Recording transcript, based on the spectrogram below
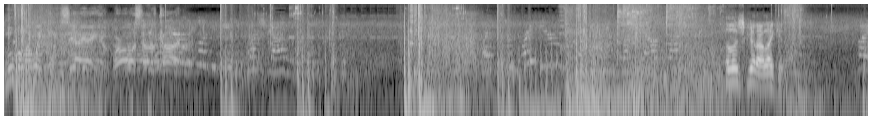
Move on my waypoint. CIA, we're almost out of time. Look like it needs fleshed out. Like, just right here, looks like it needs fleshed out, It looks good. I like it. But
